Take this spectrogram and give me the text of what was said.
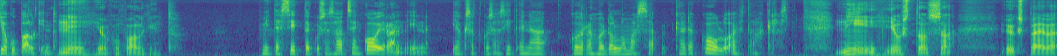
Joku palkinto. Niin, joku palkinto. Miten sitten, kun sä saat sen koiran, niin jaksatko sä sitten enää koirahoidon lomassa käydä koulua yhtä ahkerasti? Niin, just tuossa yksi päivä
